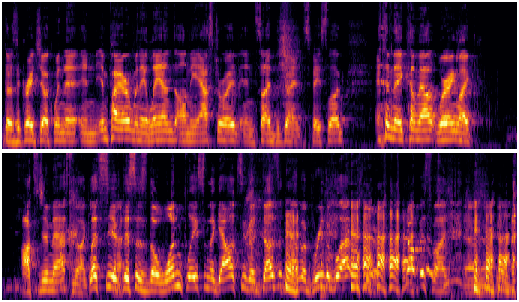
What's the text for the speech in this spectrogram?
There's a great joke when they in Empire when they land on the asteroid inside the giant space slug, and they come out wearing like oxygen masks and they're like, let's see if this is the one place in the galaxy that doesn't have a breathable atmosphere. nope, it's fine. Yeah, no, good.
